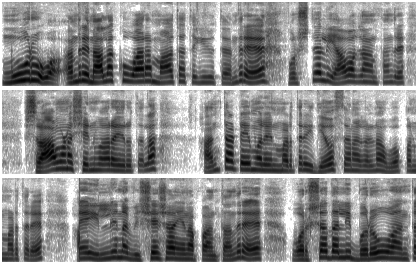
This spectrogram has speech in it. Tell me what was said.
ಮೂರು, ಅಂದರೆ ನಾಲ್ಕು ವಾರ ಮಾತ್ರ ತೆಗೆಯುತ್ತೆ. ಅಂದರೆ ವರ್ಷದಲ್ಲಿ ಯಾವಾಗ ಅಂತಂದರೆ ಶ್ರಾವಣ, ಶನಿವಾರ ಇರುತ್ತಲ್ಲ ಅಂಥ ಟೈಮಲ್ಲಿ ಏನು ಮಾಡ್ತಾರೆ? ಈ ದೇವಸ್ಥಾನಗಳನ್ನ ಓಪನ್ ಮಾಡ್ತಾರೆ. ಇಲ್ಲಿನ ವಿಶೇಷ ಏನಪ್ಪ ಅಂತಂದರೆ, ವರ್ಷದಲ್ಲಿ ಬರುವಂಥ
